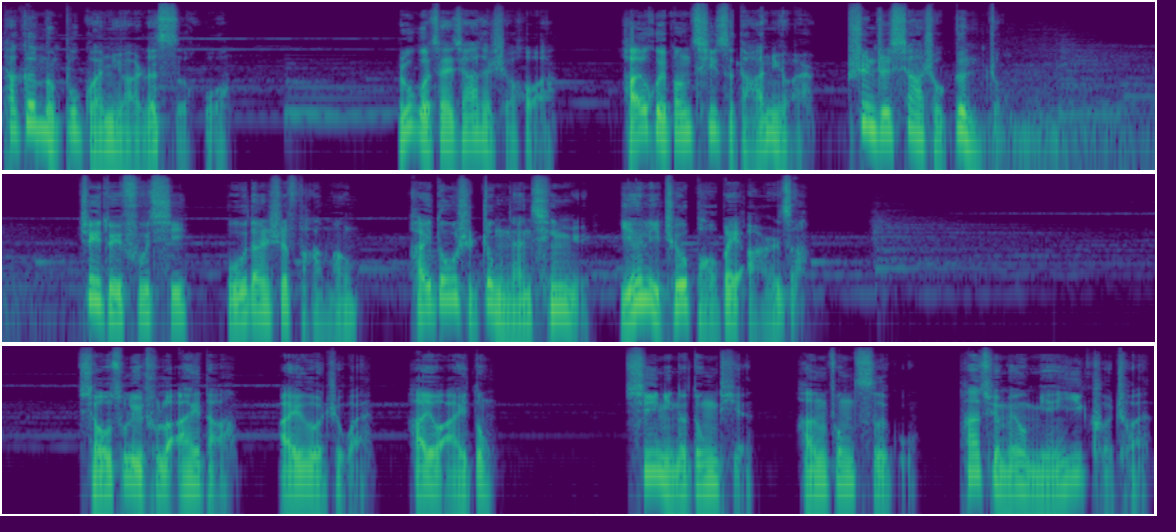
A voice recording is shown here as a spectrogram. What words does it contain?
他根本不管女儿的死活。如果在家的时候啊，还会帮妻子打女儿，甚至下手更重。这对夫妻。不但是法盲，还都是重男轻女，眼里只有宝贝儿子。小苏丽除了挨打挨饿之外，还有挨冻。西宁的冬天寒风刺骨，她却没有棉衣可穿。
